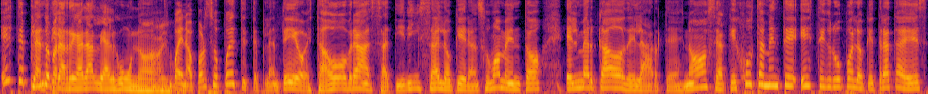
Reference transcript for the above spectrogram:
este planteo... para regalarle a alguno. Ay. Bueno, por supuesto, te planteo, esta obra satiriza lo que era en su momento el mercado del arte, ¿no? O sea, que justamente este grupo lo que trata es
